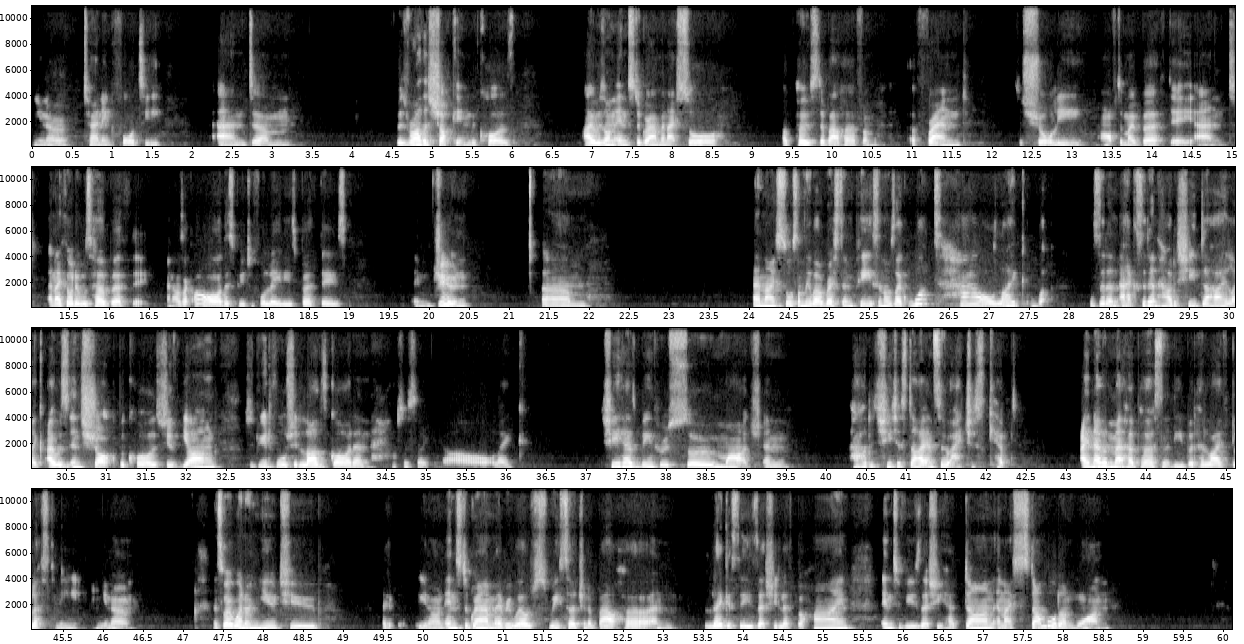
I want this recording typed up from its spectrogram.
you know, turning 40. And um, it was rather shocking because I was on Instagram and I saw a post about her from a friend shortly after my birthday and and I thought it was her birthday and I was like oh this beautiful lady's birthday's in June um and I saw something about rest in peace, and I was like, what? How? Like, what? Was it an accident? How did she die? Like, I was in shock because she's young, she's beautiful, she loves God, and I was just like, no, like, she has been through so much, and how did she just die? And so I just kept, I never met her personally, but her life blessed me, you know. And so I went on YouTube, eh, you know, on Instagram, everywhere, I was just researching about her and legacies that she left behind, interviews that she had done, and I stumbled on one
